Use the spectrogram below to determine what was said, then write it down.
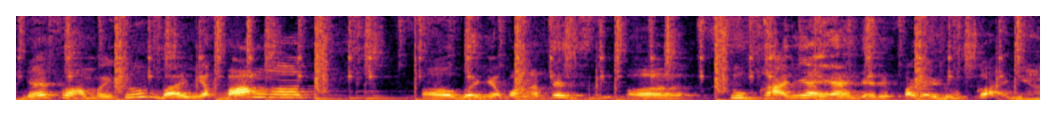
Dan selama itu banyak banget uh, banyak banget yang uh, sukanya ya daripada dukanya.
